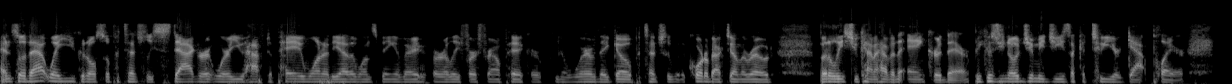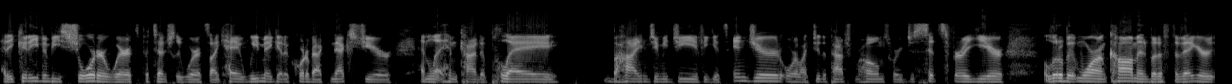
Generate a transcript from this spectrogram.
And so that way you could also potentially stagger it where you have to pay one or the other ones being a very early first round pick or you know wherever they go potentially with a quarterback down the road, but at least you kind of have an anchor there because you know Jimmy G's like a 2-year gap player and he could even be shorter where it's potentially where it's like hey, we may get a quarterback next year and let him kind of play behind Jimmy G if he gets injured, or like do the Patrick Mahomes where he just sits for a year, a little bit more uncommon. But if the Vegas,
